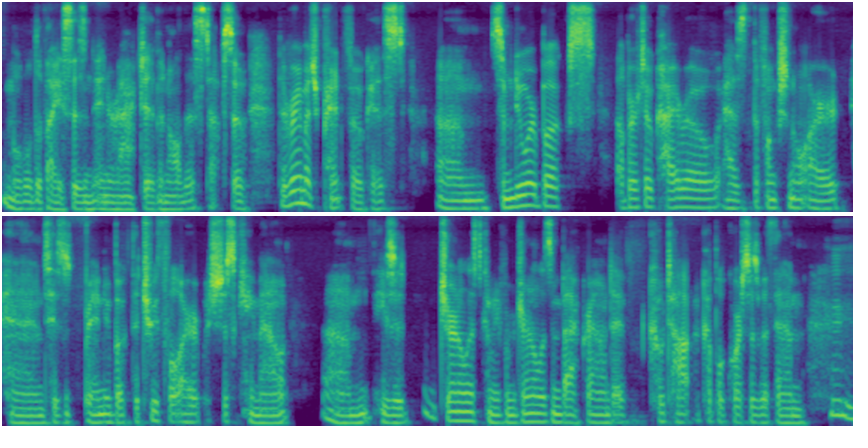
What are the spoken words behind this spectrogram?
mobile devices and interactive and all this stuff so they're very much print focused um, some newer books. Alberto Cairo has the functional art and his brand new book, The Truthful Art, which just came out. Um, he's a journalist coming from a journalism background. I've co-taught a couple courses with him. Hmm.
